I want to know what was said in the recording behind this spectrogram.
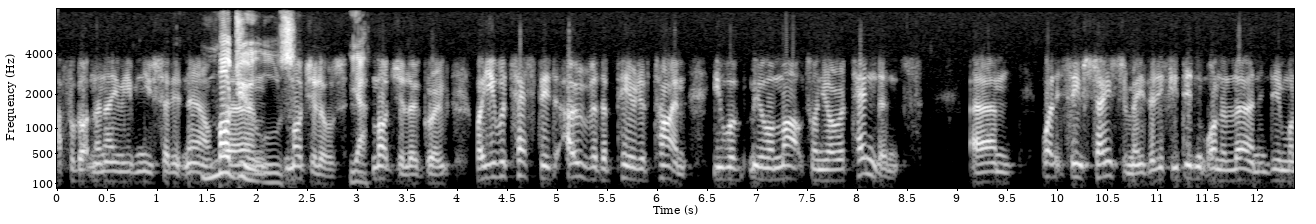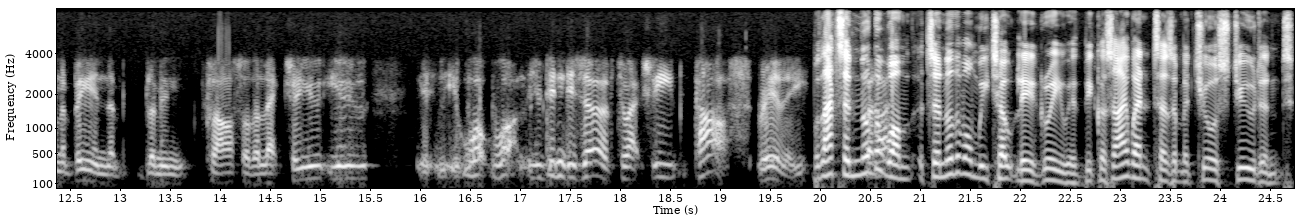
I've forgotten the name. Even you said it now. Modules. Um, modulars. Yeah. Modular group where you were tested over the period of time. You were you were marked on your attendance. Um, well, it seems strange to me that if you didn't want to learn and didn't want to be in the blooming class or the lecture, you you what what you didn't deserve to actually pass, really. Well, that's another one. It's another one we totally agree with because I went as a mature student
